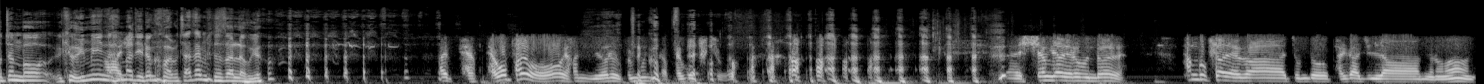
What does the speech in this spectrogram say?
어떤 뭐 이렇게 의미 있는 아, 한마디 이런 거 말고 짜장면 사달라고요? 아 배, 배고파요. 한 열흘 굶으니까 배고프죠. 네, 시청자 여러분들, 한국 사회가 좀 더 밝아지려면은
